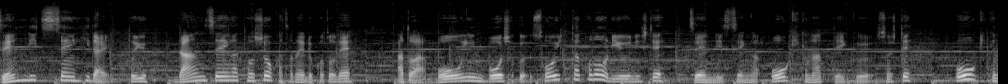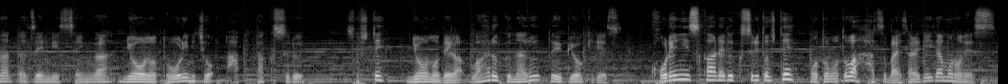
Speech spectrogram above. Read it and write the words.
前立腺肥大という男性が年を重ねることで、あとは暴飲暴食、そういったことを理由にして前立腺が大きくなっていく、そして大きくなった前立腺が尿の通り道を圧迫する、そして尿の出が悪くなるという病気です。これに使われる薬としてもともとは発売されていたものです。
